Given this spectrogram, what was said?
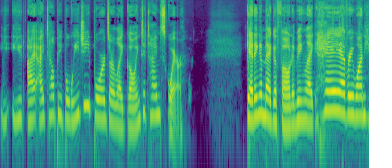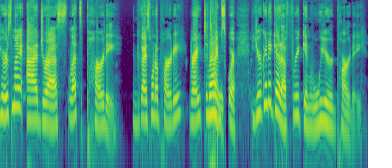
You, you I, I tell people Ouija boards are like going to Times Square, getting a megaphone and being like, hey everyone, here's my address. Let's party. You guys want to party? Right? To Right. Times Square. You're gonna get a freaking weird party.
